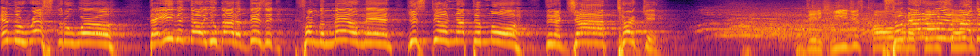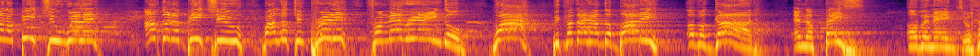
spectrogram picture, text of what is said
and the rest of the world that even though you got a visit from the mailman, you're still nothing more than a jive turkey. Did he just call So not I only am? I gonna beat you, Willie, I'm gonna beat you while looking pretty from every angle. Why? Because I have the body of a god and the face of an angel.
